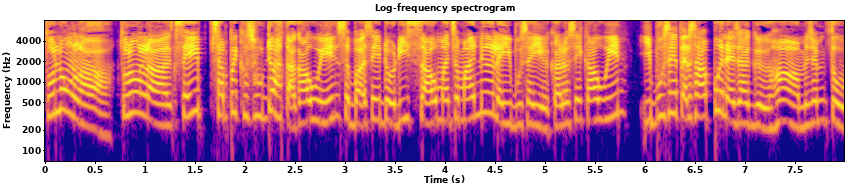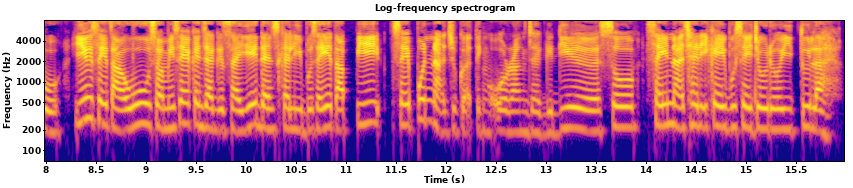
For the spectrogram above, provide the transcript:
Tolonglah Tolonglah. Saya sampai kesudah tak kahwin Sebab saya duk risau Macam mana lah ibu saya. Kalau saya kahwin Ibu saya tak ada siapa nak jaga. Ha macam tu. Ya saya tahu Suami saya akan jaga saya Dan sekali ibu saya Tapi Saya pun nak juga tengok orang jaga dia. So Saya nak carikan ibu saya jodoh itulah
